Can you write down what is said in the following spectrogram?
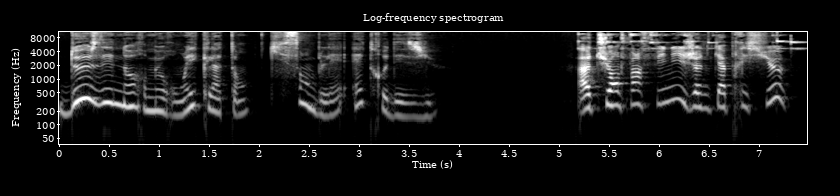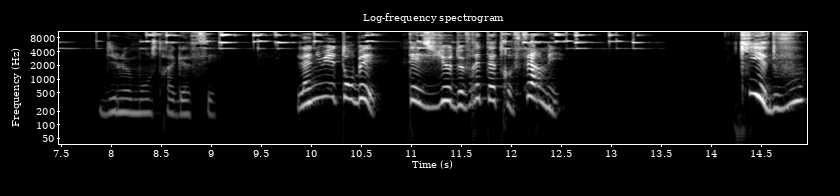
deux énormes ronds éclatants qui semblaient être des yeux. As-tu enfin fini, jeune capricieux? dit le monstre agacé. La nuit est tombée. Tes yeux devraient être fermés. Qui êtes-vous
